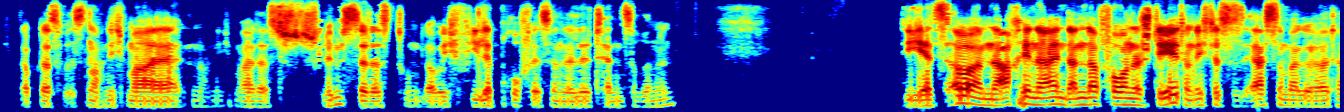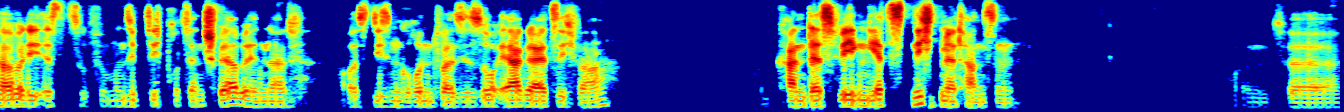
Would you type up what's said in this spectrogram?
Ich glaube, das ist noch nicht mal, noch nicht mal das Schlimmste. Das tun, glaube ich, viele professionelle Tänzerinnen. Die jetzt aber im Nachhinein dann da vorne steht und ich das das erste Mal gehört habe, die ist zu 75 Prozent schwerbehindert aus diesem Grund, weil sie so ehrgeizig war und kann deswegen jetzt nicht mehr tanzen. Und äh,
